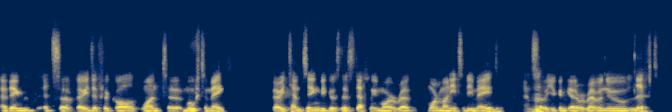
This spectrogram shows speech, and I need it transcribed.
I think it's a very difficult one to move to make. Very tempting because there's definitely more rev, more money to be made, and mm-hmm. so you can get a revenue lift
